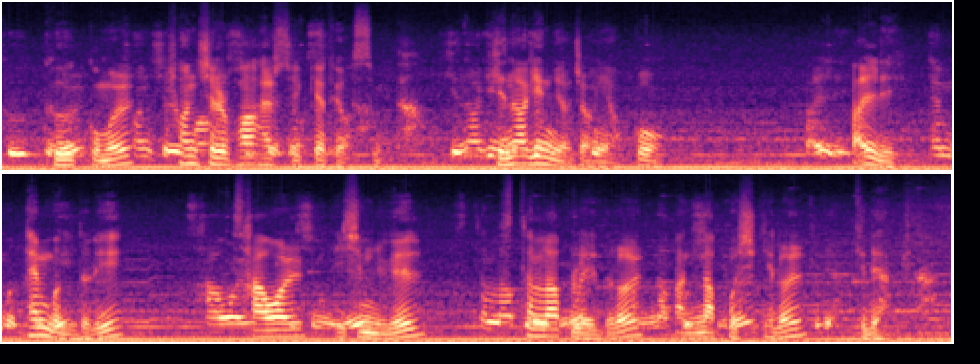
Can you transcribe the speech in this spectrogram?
그 꿈을 현실화할 수 있게 되었습니다. 기나긴 여정이었고 빨리 팬분들이 4월 26일 스텔라 블레이드를 만나보시기를 기대합니다.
